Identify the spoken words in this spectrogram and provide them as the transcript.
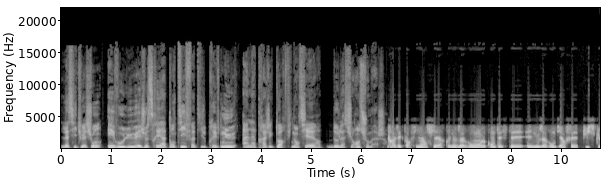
La situation évolue et je serai attentif, a-t-il prévenu, à la trajectoire financière de l'assurance chômage. Trajectoire financière que nous avons contestée et nous avons bien fait puisque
